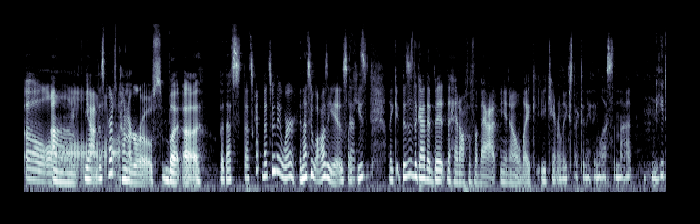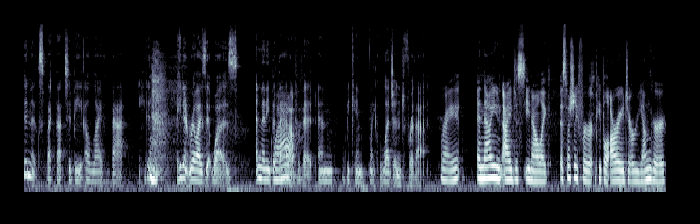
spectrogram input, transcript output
Oh, um, yeah this part's kind of gross but uh but that's that's that's who they were and that's who ozzy is. Like he's like this is the guy that bit the head off of a bat you know? Like you can't really expect anything less than that. He didn't expect that to be a live bat. He didn't. he didn't realize it was, and then he bit the head off of it and became like legend for that. right and now you i just you know like especially for people our age or younger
